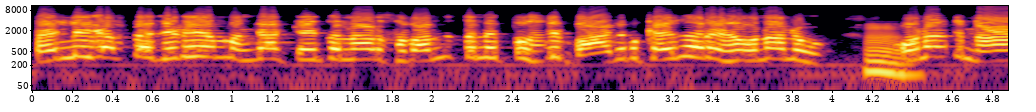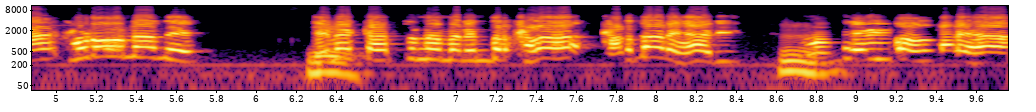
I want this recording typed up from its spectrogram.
ਪਹਿਲੀ ਗੱਲ ਤਾਂ ਜਿਹੜੀਆਂ ਮੰਗਾਂ ਕੇਂਦਰ ਨਾਲ ਸੰਬੰਧਿਤ ਨੇ ਤੁਸੀਂ ਵਾਜਬ ਕਹਿੰਦੇ ਰਹੇ ਉਹਨਾਂ ਨੂੰ। ਉਹਨਾਂ 'ਚ ਨਾ ਖੜੋ ਉਹਨਾਂ ਦੇ। ਜਿਵੇਂ ਕੈਪਟਨ ਅਮਰਿੰਦਰ ਖੜਾ ਖੜਦਾ ਰਿਹਾ ਜੀ। ਮੁੱਦੇ ਵੀ ਪਾਉਂਦਾ ਰਿਹਾ।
